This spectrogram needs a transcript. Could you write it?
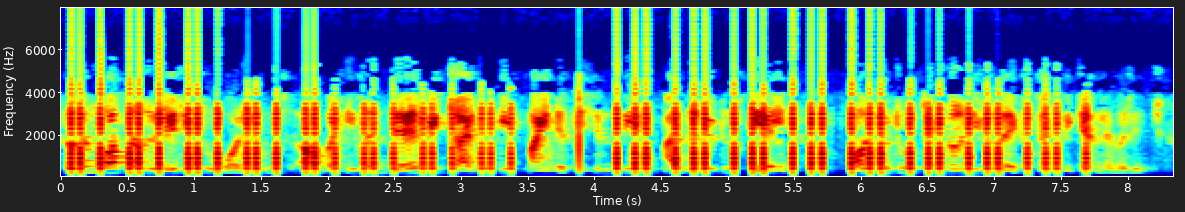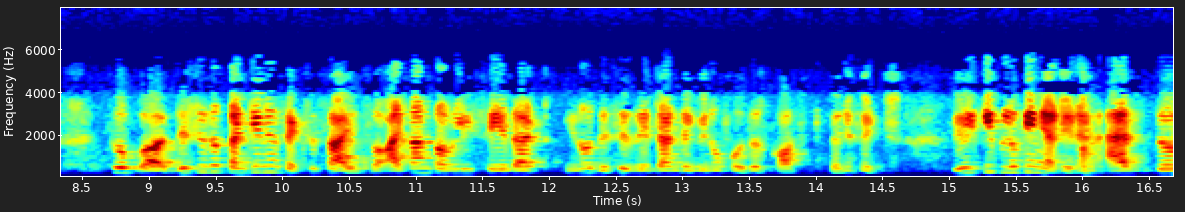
Certain costs are relating to volumes, uh, but even there we try to keep find efficiencies either due to scale or due to technology to the extent we can leverage. So uh, this is a exercise. So I can't probably say that, you know, this is it and there will be no further cost benefits. We will keep looking at it and as the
